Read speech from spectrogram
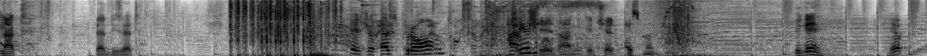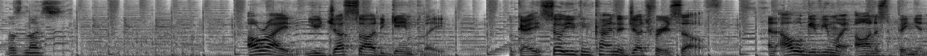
Knocked. Dead, he's dead. That's bro. Took the win. Shit, man. Good shit. Nice, man. Good game. Yep, that's nice. Alright, you just saw the gameplay. okay? So you can kind of judge for yourself. And I will give you my honest opinion.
